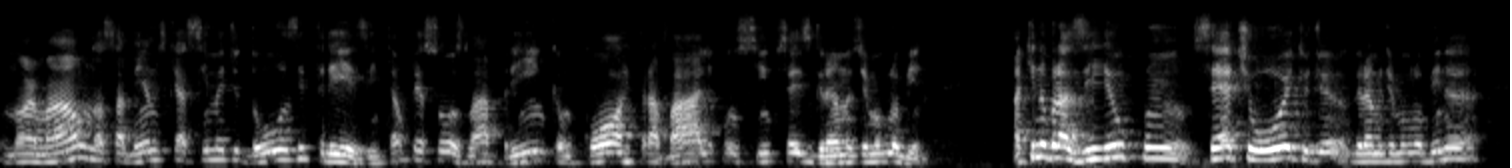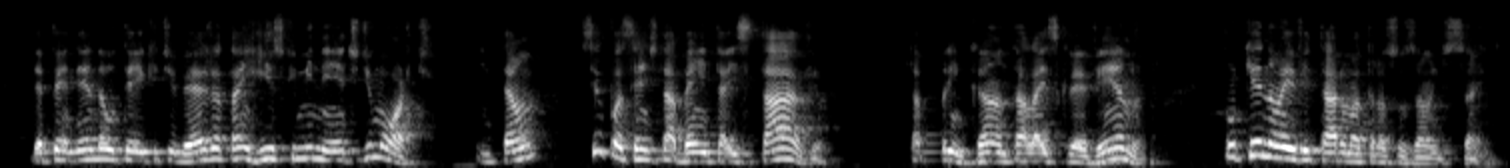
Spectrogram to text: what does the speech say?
O normal, nós sabemos que é acima de 12, 13. Então, pessoas lá brincam, correm, trabalham com 5, 6 gramas de hemoglobina. Aqui no Brasil, com 7 ou 8 de, gramas de hemoglobina, dependendo da UTI que tiver, já está em risco iminente de morte. Então, se o paciente está bem, está estável, está brincando, está lá escrevendo, por que não evitar uma transfusão de sangue?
